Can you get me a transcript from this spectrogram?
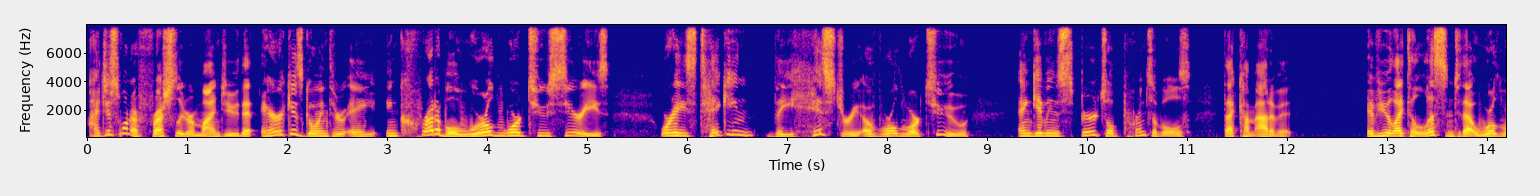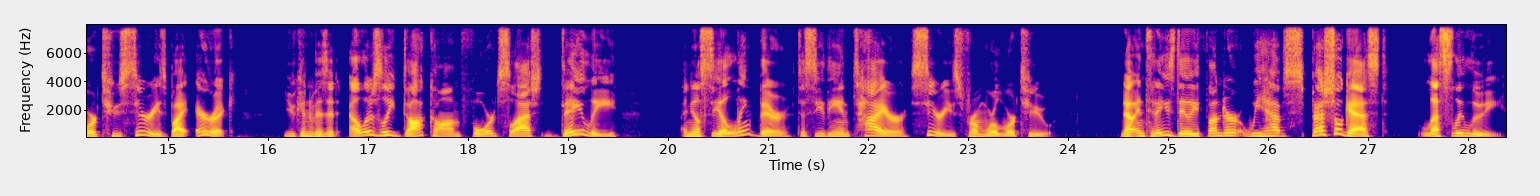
I just want to freshly remind you that Eric is going through a incredible World War II series where he's taking the history of World War II and giving spiritual principles that come out of it. If you'd like to listen to that World War II series by Eric, you can visit ellerslie.com forward slash daily, and you'll see a link there to see the entire series from World War II. Now, in today's Daily Thunder, we have special guest Leslie Ludy.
